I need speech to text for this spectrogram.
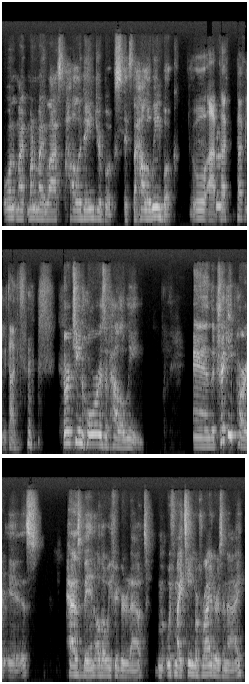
one of my one of my last Holodanger books. It's the Halloween book, Oh, uh, per- perfectly timed. 13 Horrors of Halloween. And the tricky part is, has been, although we figured it out m- with my team of writers and I,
